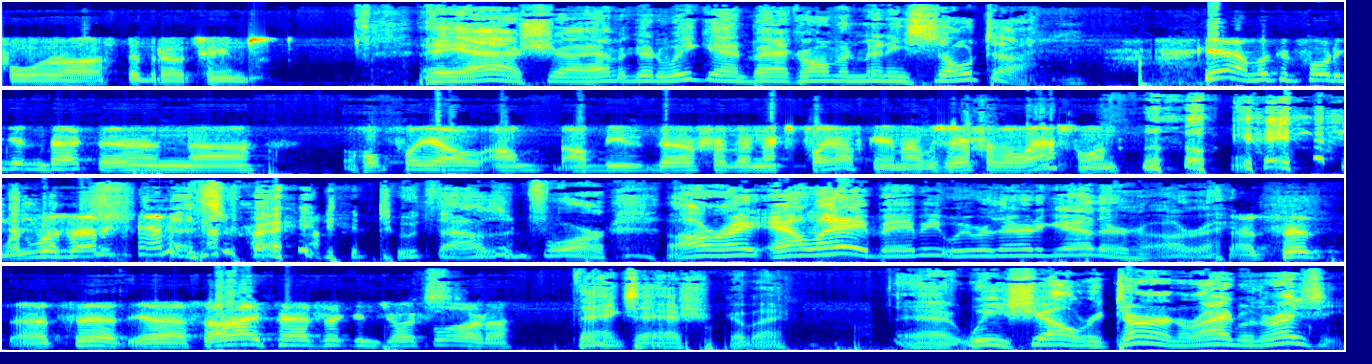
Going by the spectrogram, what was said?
for uh, Thibodeau teams. Hey Ash, uh, have a good weekend back home in Minnesota. Yeah, I'm looking forward to getting back there, and uh, hopefully I'll I'll I'll be there for the next playoff game. I was there for the last one. okay. When was that again? That's right, 2004. All right, L.A. baby, we were there together. All right, That's it. That's it. Yes. All right, Patrick. Enjoy Florida. thanks, Ash. Goodbye. Uh, we shall return. Ride with Reusse.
